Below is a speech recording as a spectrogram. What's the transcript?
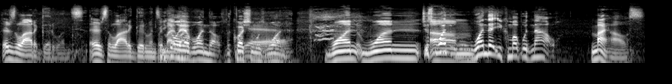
There's a lot of good ones. There's a lot of good ones You in can my only life. have one though. The question was one. Yeah. One, one. Just um, one. One that you come up with now. My house,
